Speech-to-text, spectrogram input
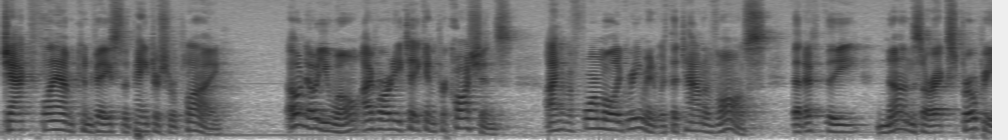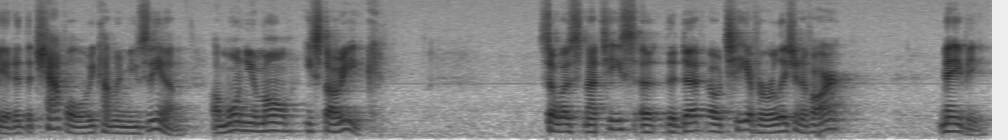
Jack Flam conveys the painter's reply Oh, no, you won't. I've already taken precautions. I have a formal agreement with the town of Vence that if the nuns are expropriated, the chapel will become a museum, a monument historique. So was Matisse uh, the devotee of a religion of art? Maybe.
